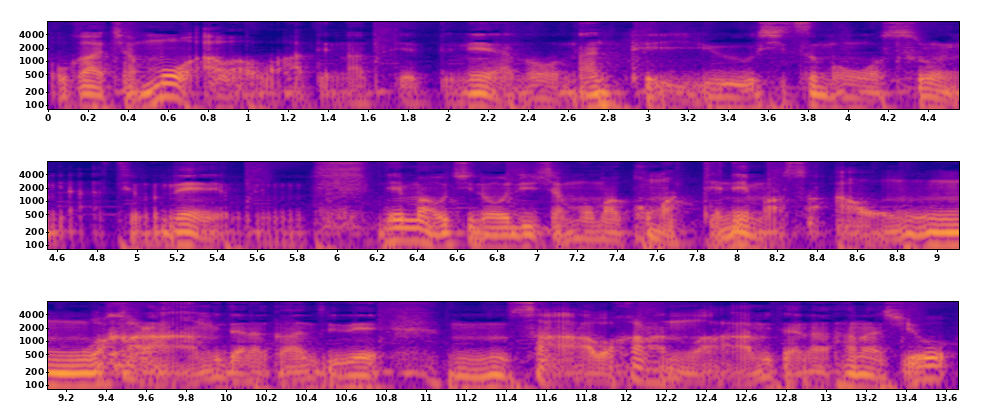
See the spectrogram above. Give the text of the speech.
お母ちゃんもあわわってなってってね、あの、なんていう質問をするんや、っていうね。で、まあ、うちのおじいちゃんもまあ困ってね、まあさ、あ、うん、わからん、みたいな感じで、うん、さあ、わからんわ、みたいな話を、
